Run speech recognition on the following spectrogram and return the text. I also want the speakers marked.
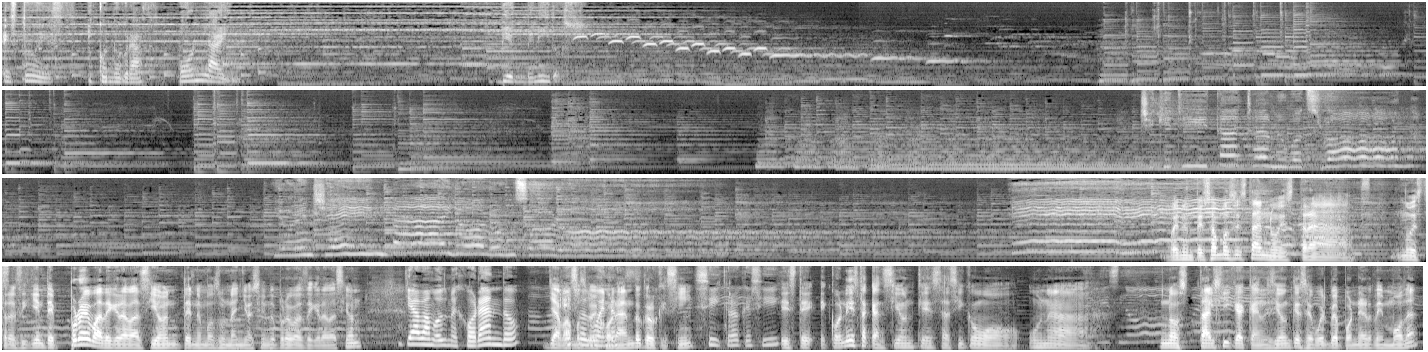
Speaker 1: Esto es Iconograph Online. Bienvenidos.
Speaker 2: Empezamos esta nuestra nuestra siguiente prueba de grabación. Tenemos un año haciendo pruebas de grabación.
Speaker 1: Ya vamos mejorando.
Speaker 2: Ya vamos
Speaker 1: Eso es bueno.
Speaker 2: mejorando, creo que sí.
Speaker 1: Sí, creo que sí.
Speaker 2: Este, eh, con esta canción que es así como una nostálgica canción que se vuelve a poner de moda.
